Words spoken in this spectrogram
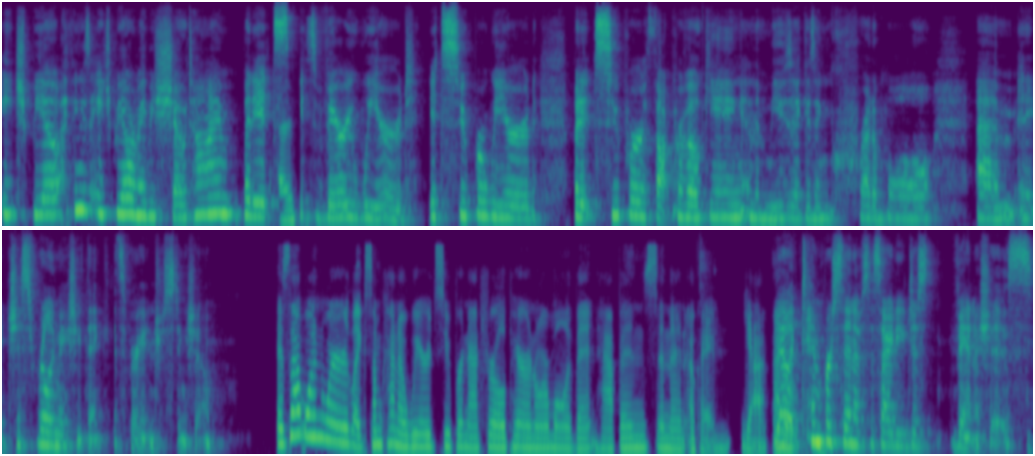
HBO, I think it's HBO or maybe Showtime, but it's Okay. it's very weird. It's super weird, but it's super thought provoking, and the music is incredible, um, and it just really makes you think. It's a very interesting show. Is that one where like some kind of weird supernatural paranormal event happens and then okay, yeah. Yeah, like ten percent of society just vanishes,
